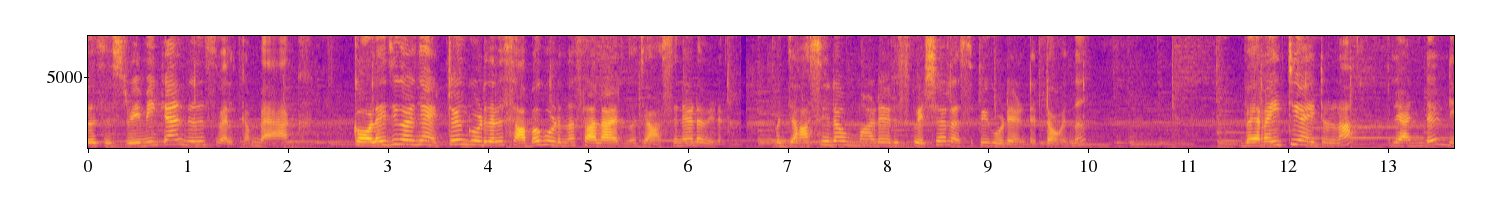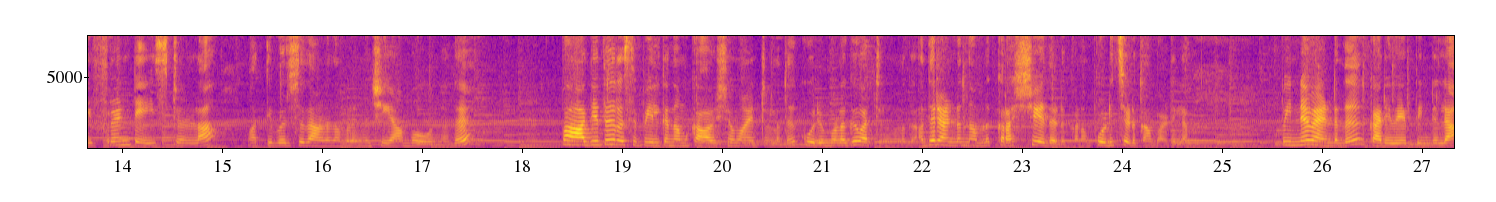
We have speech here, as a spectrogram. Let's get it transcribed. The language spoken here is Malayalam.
This is dreamy this welcome back college കഴിഞ്ഞ ഏറ്റവും കൂടുതൽ സഭ കൂടുന്ന സ്ഥലമായിരുന്നു ജാസിനയുടെ വീട്. അപ്പോൾ ജാസിയുടെ ഉമ്മയുടെ ഒരു സ്പെഷ്യൽ റെസിപ്പി കൂടെ ഉണ്ട് കേട്ടോ ഇന്ന് വെറൈറ്റി ആയിട്ടുള്ള രണ്ട് ഡിഫറെന്റ് ടേസ്റ്റുള്ള മത്തി പൊരിച്ചതാണ് നമ്മളിന്ന് ചെയ്യാൻ പോകുന്നത്. അപ്പോൾ ആദ്യത്തെ റെസിപ്പിയിലേക്ക് നമുക്ക് ആവശ്യമായിട്ടുള്ളത് കുരുമുളക് വറ്റൽമുളക്. അത് രണ്ടും നമ്മൾ ക്രഷ് ചെയ്തെടുക്കണം. പൊടിച്ചെടുക്കാൻ പാടില്ല. പിന്നെ വേണ്ടത് കറിവേപ്പിന്റെ ഇല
